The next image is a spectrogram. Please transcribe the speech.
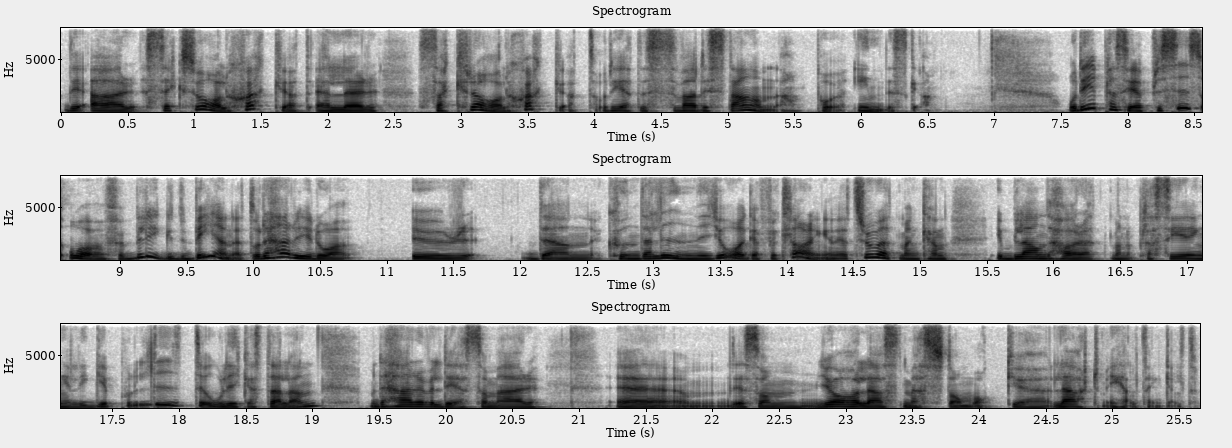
det är sexualchakrat eller sakralchakrat och det heter svadhisthana på indiska. Och det är placerat precis ovanför blygdbenet och det här är ju då ur den kundalini-yoga-förklaringen. Jag tror att man kan ibland höra att man, placeringen ligger på lite olika ställen. Men det här är väl det som är eh, det som jag har läst mest om och eh, lärt mig helt enkelt.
